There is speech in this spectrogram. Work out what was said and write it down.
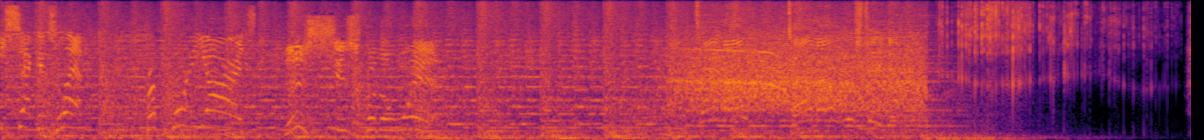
Three seconds left from 40 yards. This is for the win. Timeout. Timeout was taken.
